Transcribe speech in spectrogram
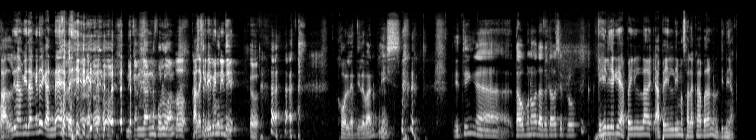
සල්ලි නම් විදගෙන ගන්න හැබැයි. නිකන් ගන්න පුළුවන්. කලකිරීමෙන් ඉන්නේ. ඔව්. කෝල් ඇදිලවන්න පලිස් ඉතිං තවබනව අද දවස ප්‍රෝක්ති කෙහෙලියගේ අපඉල්ලා අපඉල්ලීම සලකා බලන්න දිනයක්.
